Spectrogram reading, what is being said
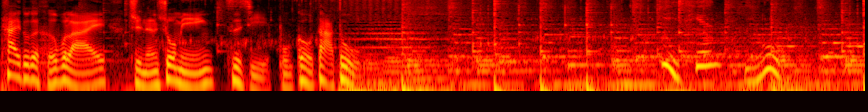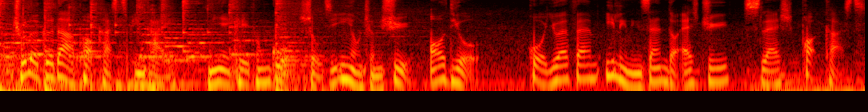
太多的合不来，只能说明自己不够大度。一天除了各大 Podcast 平台，你也可以通过手机应用程序 Audio。或 U F M 一零零三 SG slash Podcast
